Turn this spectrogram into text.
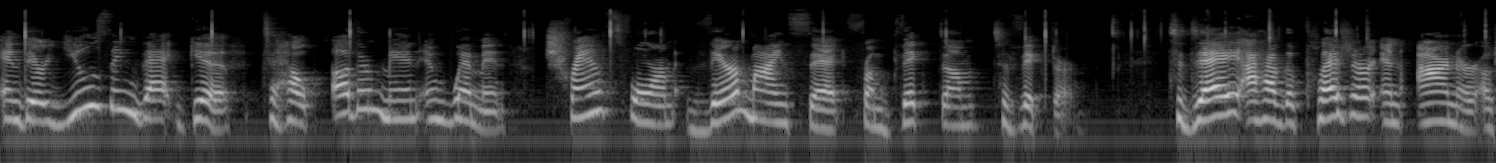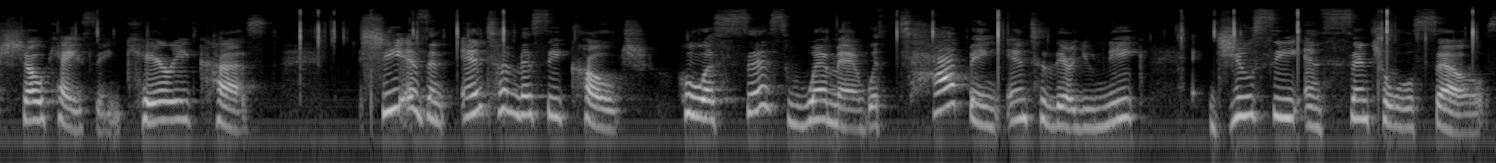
and they're using that gift to help other men and women transform their mindset from victim to victor. Today, I have the pleasure and honor of showcasing Carrie Cust. She is an intimacy coach who assists women with tapping into their unique, juicy, and sensual selves.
